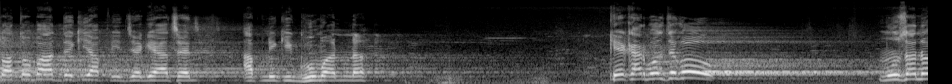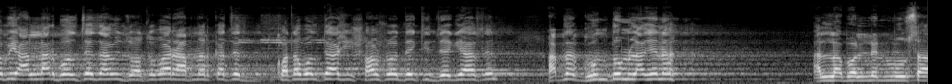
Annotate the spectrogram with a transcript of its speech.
ততবার দেখি আপনি জেগে আছেন। আপনি কি ঘুমান না? কে কার বলছে গো? মুসা নবী আল্লাহর বলছে যে আমি যতবার আপনার কাছে কথা বলতে আসি, সবসময় দেখছি জেগে আছেন। আপনার ঘুম টুম লাগে না? আল্লাহ বললেন, মুসা,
